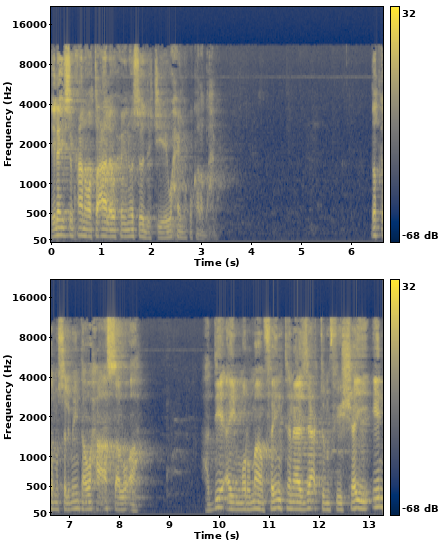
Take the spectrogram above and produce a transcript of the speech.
ilaahay subxaana wa tacaala wuxuu inoo soo dejiyey waxaynu ku kala baxno dadka muslimiinta waxaa asal u ah haddii ay murmaan fain tanaasactum fi shayin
